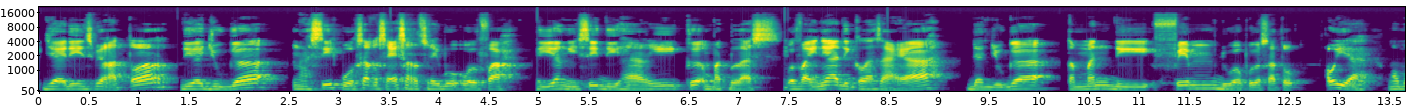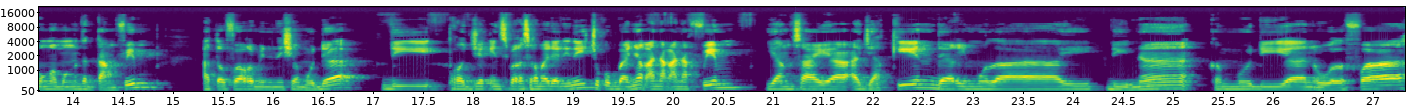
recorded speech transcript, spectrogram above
jadi inspirator, dia juga ngasih pulsa ke saya 100 ribu ulfah. Dia ngisi di hari ke-14. Ulfah ini adik kelas saya dan juga temen di FIM 21. Oh iya, ngomong-ngomong tentang FIM, atau Forum Indonesia Muda di Project Inspirasi Ramadan ini cukup banyak anak-anak film yang saya ajakin dari mulai Dina, kemudian Ulfa,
